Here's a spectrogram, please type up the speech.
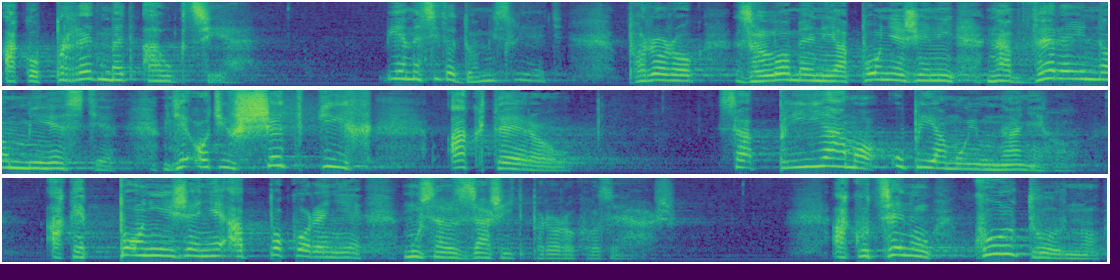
ako predmet aukcie. Vieme si to domyslieť? Prorok zlomený a ponežený na verejnom mieste, kde oči všetkých aktérov sa priamo upriamujú na neho. Aké poníženie a pokorenie musel zažiť prorok Hozeáš. Akú cenu kultúrnu,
